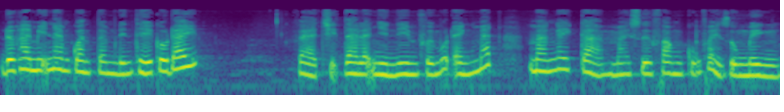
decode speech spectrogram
được hai Mỹ Nam quan tâm đến thế cô đấy. Và chị ta lại nhìn Nim với một ánh mắt mà ngay cả Mai Sư Phong cũng phải dùng mình.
